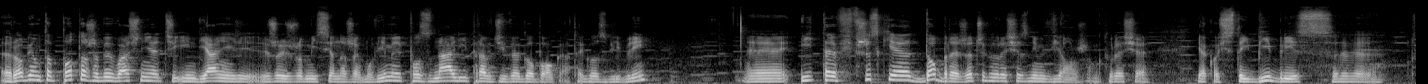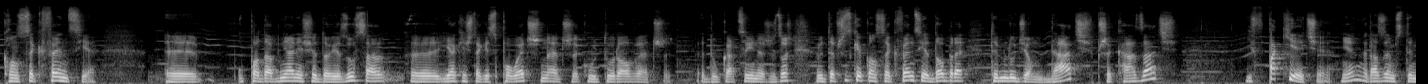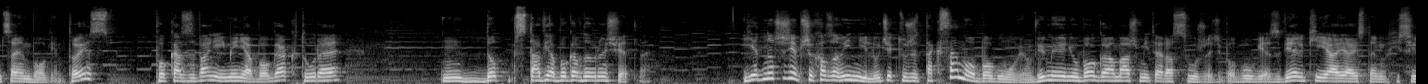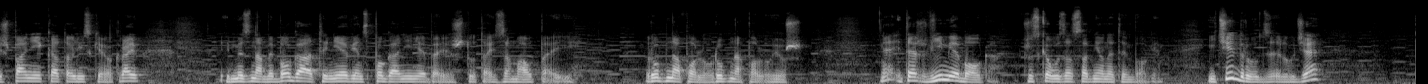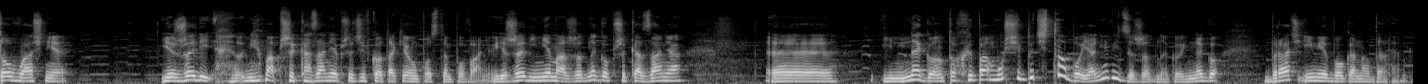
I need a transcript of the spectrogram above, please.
Robią to po to, żeby właśnie ci Indianie, jeżeli już o misjonarzach mówimy, poznali prawdziwego Boga, tego z Biblii. E, I te wszystkie dobre rzeczy, które się z nim wiążą, które się jakoś z tej Biblii, z e, konsekwencje e, upodabnianie się do Jezusa, jakieś takie społeczne, czy kulturowe, czy edukacyjne, czy coś, żeby te wszystkie konsekwencje dobre tym ludziom dać, przekazać i w pakiecie, nie? razem z tym całym Bogiem. To jest pokazywanie imienia Boga, które mm, do, stawia Boga w dobrym świetle. Jednocześnie przychodzą inni ludzie, którzy tak samo o Bogu mówią. W imieniu Boga masz mi teraz służyć, bo Bóg jest wielki, a ja jestem z Hiszpanii, katolickiego kraju. I my znamy Boga, a ty nie, więc poganinie będziesz tutaj za małpę i rób na polu, rób na polu już. Nie? I też w imię Boga. Wszystko uzasadnione tym Bogiem. I ci drudzy ludzie to właśnie jeżeli nie ma przykazania przeciwko takiemu postępowaniu, jeżeli nie ma żadnego przykazania e, innego, no to chyba musi być to, bo ja nie widzę żadnego innego. Brać imię Boga na darem.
